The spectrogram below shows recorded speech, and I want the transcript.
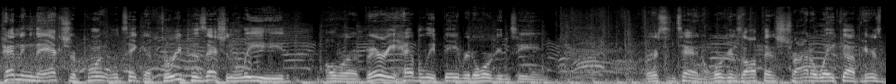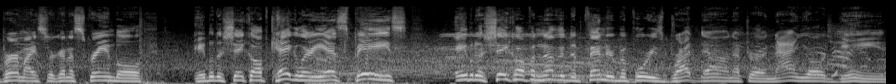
pending the extra point, will take a three possession lead over a very heavily favored Oregon team. First and 10, Oregon's offense trying to wake up. Here's Burmeister going to scramble, able to shake off Kegler. He has space, able to shake off another defender before he's brought down after a nine yard gain.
